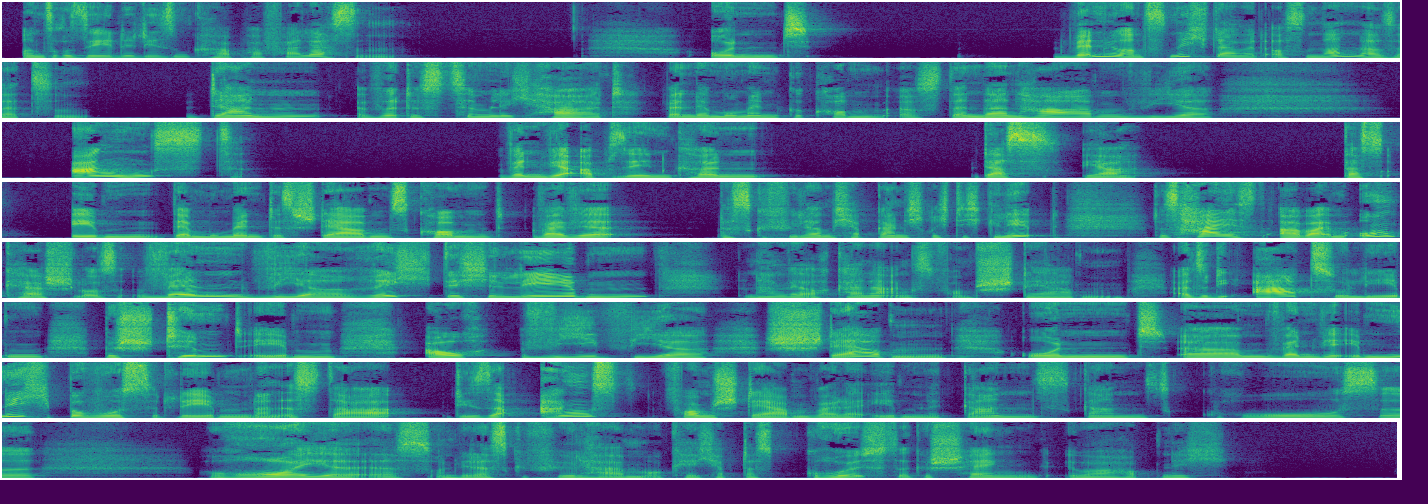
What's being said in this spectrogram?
unsere Seele diesen Körper verlassen. Und wenn wir uns nicht damit auseinandersetzen, dann wird es ziemlich hart, wenn der Moment gekommen ist. Denn dann haben wir Angst, wenn wir absehen können, dass, ja, dass eben der Moment des Sterbens kommt, weil wir das Gefühl haben, ich habe gar nicht richtig gelebt. Das heißt aber im Umkehrschluss, wenn wir richtig leben, dann haben wir auch keine Angst vorm Sterben. Also die Art zu leben bestimmt eben auch, wie wir sterben. Und ähm, wenn wir eben nicht bewusst leben, dann ist da diese Angst vorm Sterben, weil da eben eine ganz, ganz große Reue ist und wir das Gefühl haben, okay, ich habe das größte Geschenk überhaupt nicht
